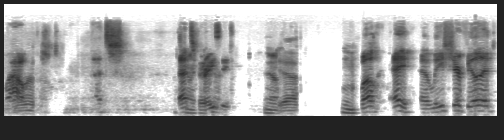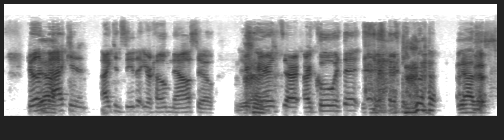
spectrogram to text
Wow, that's that's kinda crazy. Yeah. Hmm. Well, hey, at least you're feeling feeling Yeah. back, and I can see that you're home now. So your parents are, are cool with it. yeah, that's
